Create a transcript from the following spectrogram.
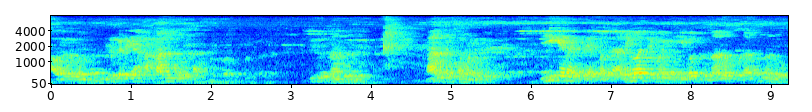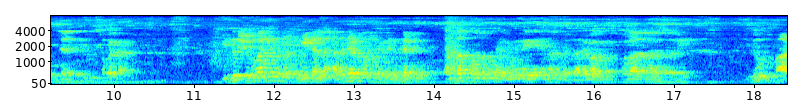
ಅವರಲ್ಲಿ ಒಂದು ಬಿಡುಗಡೆಯ ಆಕಾಂಕ್ಷೆ ಉಂಟಾಗಬೇಕು ಇದು ನಾನು ನಾನು ಕೆಲಸ ಮಾಡಿದ್ದೇನೆ ಈಗೇನಾಗಿದೆಯಪ್ಪ ಅಂದರೆ ಅನಿವಾರ್ಯವಾಗಿ ಇವತ್ತು ನಾನು ಕೂಡ ನಾನು ಉಳಿಸ್ಕೋಬೇಕಾಗ್ತದೆ ಇದು ಶುರುವಾಗಿದ್ದು ಈಗಲ್ಲ. ಹದಿನೇಳು ವರ್ಷ ಹಿಂದೆ ಎಂಬತ್ತೊಂಬತ್ತನೇ ಹುಣ್ಣಿಮೆಗೆ ನನ್ನ ಕಾರ್ಯವಾಗಿ ಕೋಲಾರ ಇದು ಭಾಳ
